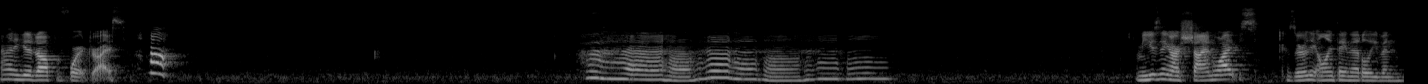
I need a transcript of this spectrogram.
I'm gonna get it off before it dries. Using our shine wipes because they're the only thing that'll even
